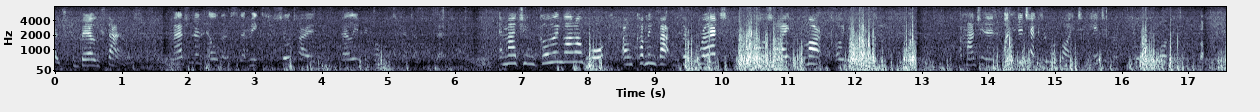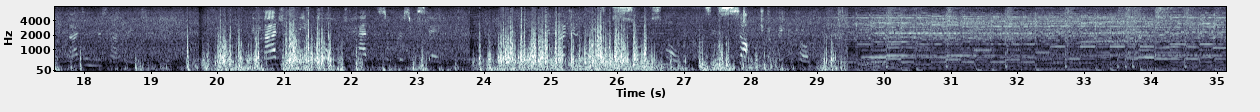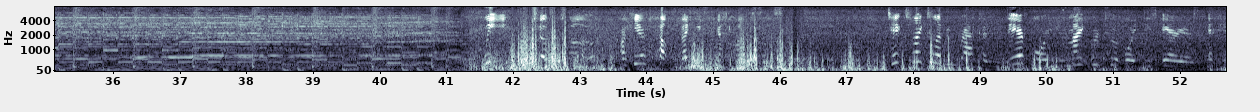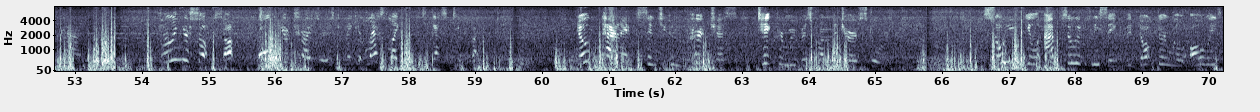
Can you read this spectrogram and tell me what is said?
tired you can barely stand. Imagine an illness that makes you so tired you can barely be bothered to get out of bed. Imagine going on a walk and coming back with a red We, Children's Hello, are here to help prevent you from getting Lyme. Ticks like to live in bracken, therefore you might want to avoid these areas if you can. Pulling your socks up over your trousers can make it less likely to get a tick bite. Don't panic since you can purchase tick removers from the Jura store. So you feel absolutely safe, the doctor will always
